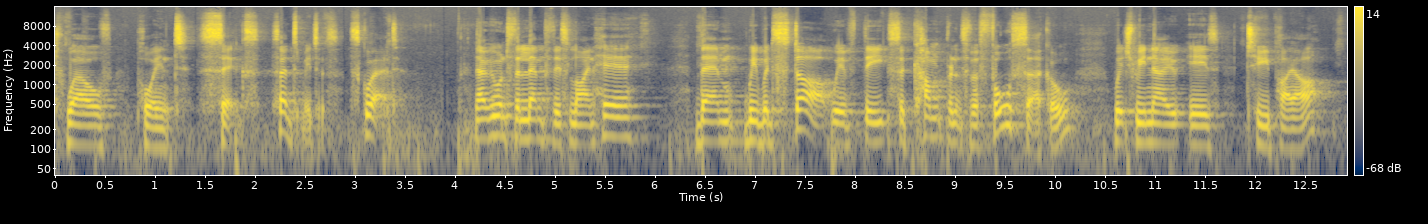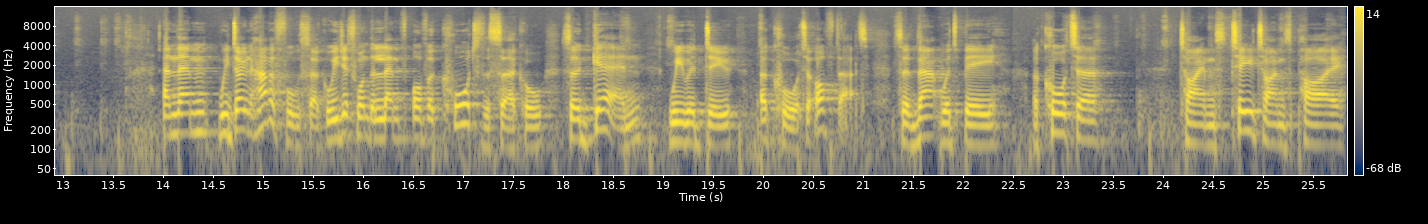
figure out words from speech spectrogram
12.6 centimetres squared. Now if we wanted the length of this line here, then we would start with the circumference of a full circle, which we know is 2 pi r. And then we don't have a full circle, we just want the length of a quarter of the circle. So again, we would do a quarter of that. So that would be a quarter times 2 times pi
